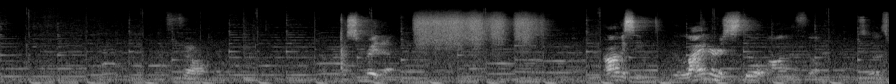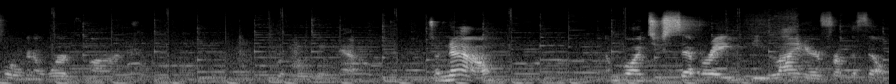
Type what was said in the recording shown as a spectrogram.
of film. I'm to spray that. Obviously, the liner is still on the film, so that's what we're going to work on removing now. So now, I'm going to separate the liner from the film.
